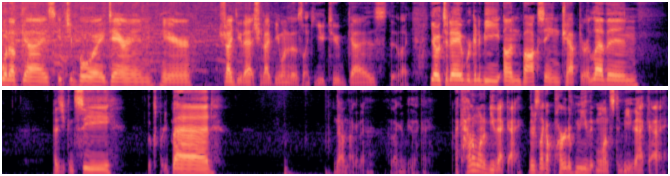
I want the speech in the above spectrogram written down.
What up, guys? It's your boy Darren here. Should I do that? Should I be one of those like YouTube guys that like, yo, today we're gonna be unboxing chapter 11. As you can see, looks pretty bad. No, I'm not gonna. I'm not gonna be that guy. I kind of want to be that guy. There's like a part of me that wants to be that guy,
